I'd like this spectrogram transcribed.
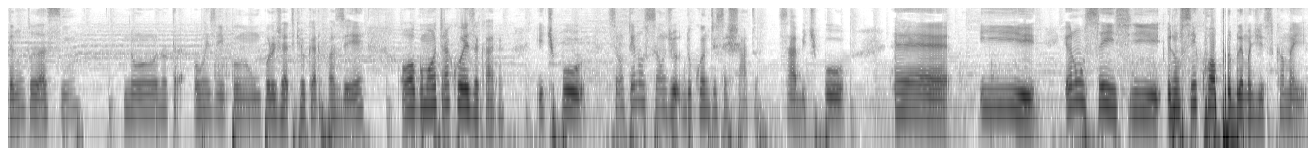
tanto assim no, no um exemplo, num projeto que eu quero fazer ou alguma outra coisa, cara. E tipo, você não tem noção de, do quanto isso é chato, sabe? Tipo, é e eu não sei se eu não sei qual é o problema disso. Calma aí.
